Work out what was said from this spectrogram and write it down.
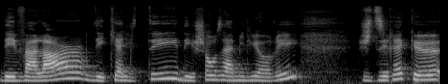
des valeurs, des qualités, des choses à améliorer je dirais que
